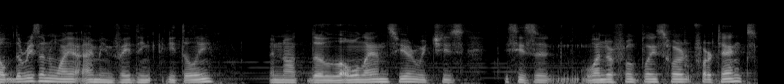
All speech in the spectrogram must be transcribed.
So the reason why I'm invading Italy and not the lowlands here, which is this is a wonderful place for, for tanks,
